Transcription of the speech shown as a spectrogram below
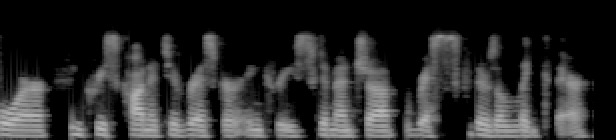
for increased cognitive risk or increased dementia risk. There's a link there.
